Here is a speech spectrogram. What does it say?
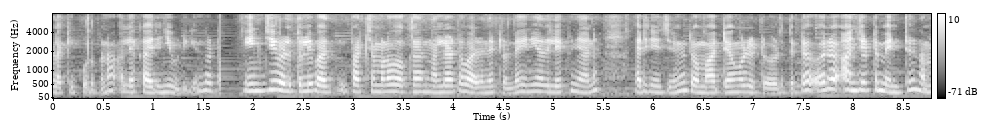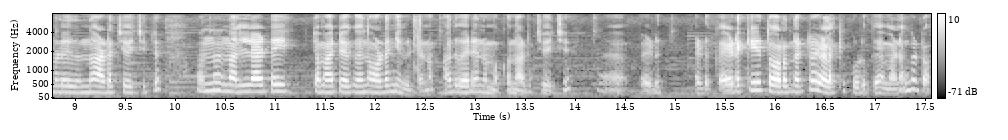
ഇളക്കി കൊടുക്കണം. അല്ലെങ്കിൽ കരിഞ്ഞു പിടിക്കും കേട്ടോ. ഇഞ്ചി വെളുത്തുള്ളി പച്ചമുളകൊക്കെ നല്ലതായിട്ട് വഴന്നിട്ടുണ്ട്. ഇനി അതിലേക്ക് ഞാൻ അരിഞ്ഞു വെച്ചിരുന്നു ടൊമാറ്റോയും കൂടി ഇട്ട് എടുത്തിട്ട് ഒരു അഞ്ചെട്ട് മിനിറ്റ് നമ്മൾ ഇതൊന്ന് അടച്ചു വെച്ചിട്ട് ഒന്ന് നല്ലതായിട്ട് ഈ ടൊമാറ്റോ ഒക്കെ ഒന്ന് ഉടഞ്ഞു കിട്ടണം. അതുവരെ നമുക്കൊന്ന് അടച്ചു വെച്ച് എടുക്കുക ഇടയ്ക്ക് തുറന്നിട്ട് ഇളക്കി കൊടുക്കുകയും വേണം കേട്ടോ.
